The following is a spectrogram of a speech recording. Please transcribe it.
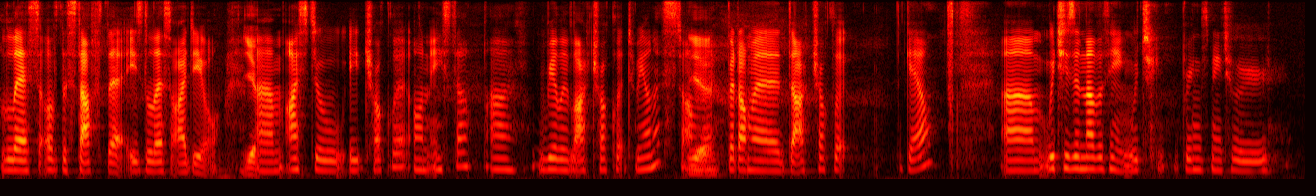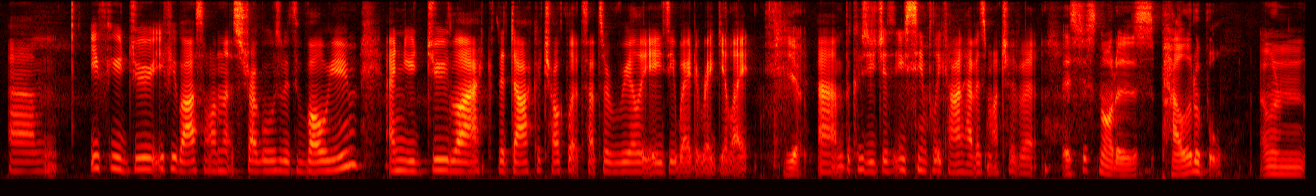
less of the stuff that is less ideal. Yep. Um, I still eat chocolate on Easter. I really like chocolate, to be honest. I'm Yeah. A, but I'm a dark chocolate gal, um, which is another thing, which brings me to um, if you do, if you are someone that struggles with volume and you do like the darker chocolates, that's a really easy way to regulate Yeah, um, because you just you simply can't have as much of it. it's just not as palatable. And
